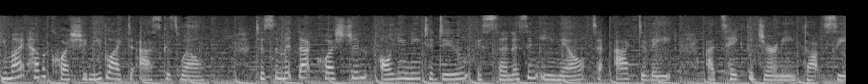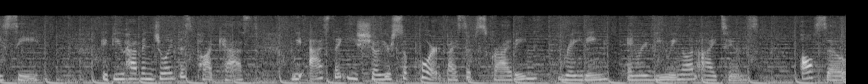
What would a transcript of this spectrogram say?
You might have a question you'd like to ask as well. To submit that question, all you need to do is send us an email to activate at takethejourney.cc. If you have enjoyed this podcast, we ask that you show your support by subscribing, rating, and reviewing on iTunes. Also,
